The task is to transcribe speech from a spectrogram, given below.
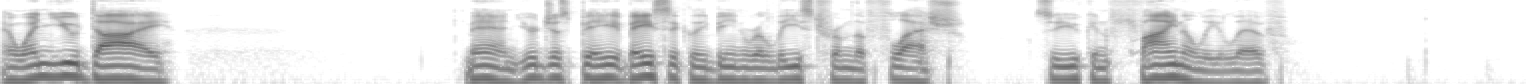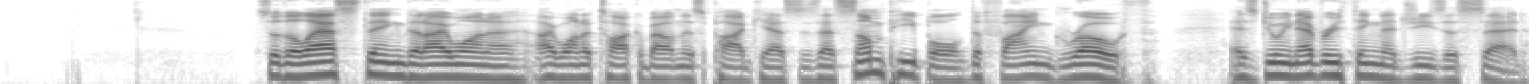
And when you die, man, you're just ba- basically being released from the flesh so you can finally live. So the last thing that I want to I want to talk about in this podcast is that some people define growth as doing everything that Jesus said.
